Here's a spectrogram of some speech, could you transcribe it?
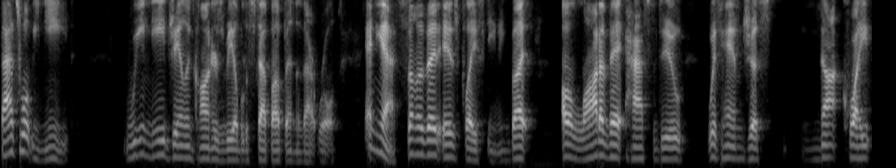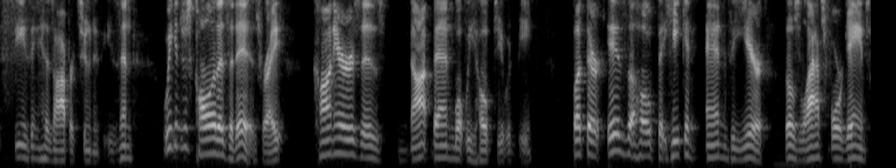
That's what we need. We need Jalin Conyers to be able to step up into that role. And yes, some of it is play scheming, but a lot of it has to do with him just not quite seizing his opportunities. And we can just call it as it is, right? Conyers has not been what we hoped he would be, but there is the hope that he can end the year, those last four games,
